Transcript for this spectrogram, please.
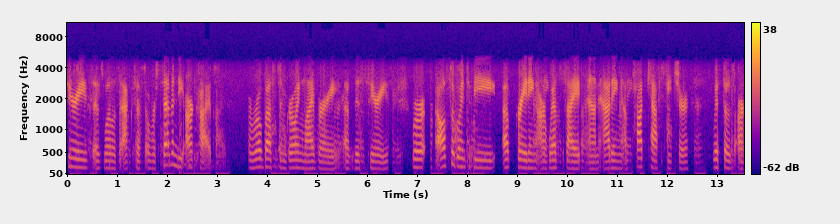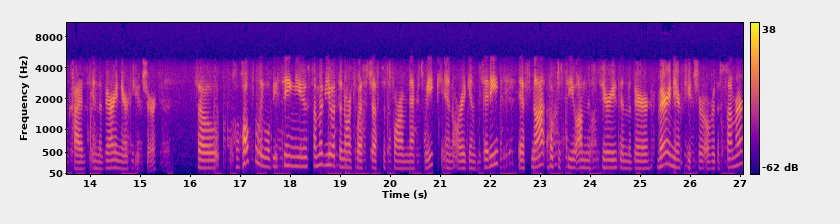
series, as well as access over 70 archives, a robust and growing library of this series. We're also going to be upgrading our website and adding a podcast feature with those archives in the very near future. So hopefully we'll be seeing you, some of you at the Northwest Justice Forum next week in Oregon City. If not, hope to see you on this series in the very, very near future over the summer.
